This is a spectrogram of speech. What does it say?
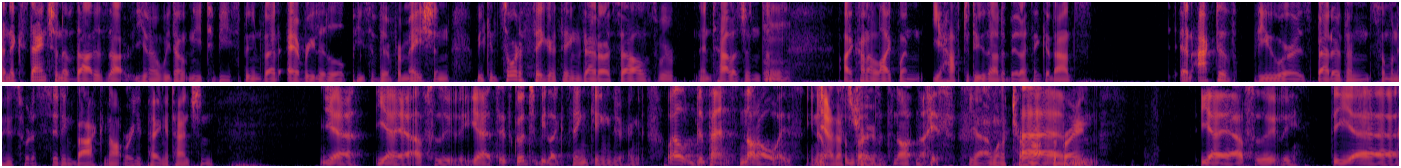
An extension of that is that you know we don't need to be spoon fed every little piece of information. We can sort of figure things out ourselves. We're intelligent, and Mm. I kind of like when you have to do that a bit. I think it adds an active viewer is better than someone who's sort of sitting back, not really paying attention. Yeah, yeah, yeah, absolutely. Yeah, it's it's good to be like thinking during. Well, depends. Not always. You know, Yeah, that's sometimes true. it's not nice. Yeah, I want to turn off the brain. Um, Yeah, yeah, absolutely. The uh,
